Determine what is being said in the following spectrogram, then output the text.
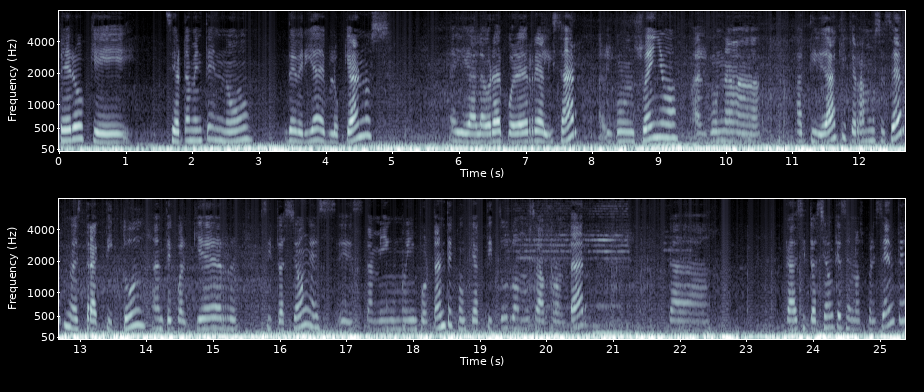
pero que ciertamente no debería de bloquearnos eh, a la hora de poder realizar algún sueño, alguna actividad que querramos hacer. Nuestra actitud ante cualquier situación es, es también muy importante, con qué actitud vamos a afrontar cada cada situación que se nos presente,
